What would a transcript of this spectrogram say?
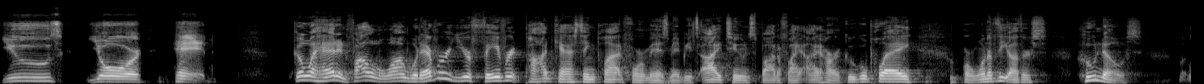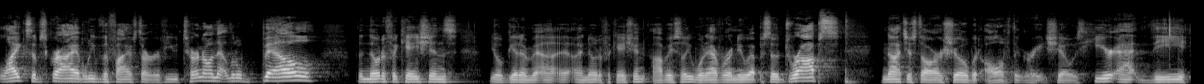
use your head. Go ahead and follow along whatever your favorite podcasting platform is. Maybe it's iTunes, Spotify, iHeart, Google Play, or one of the others. Who knows? But like, subscribe, leave the five star review, turn on that little bell, the notifications. You'll get a, a, a notification, obviously, whenever a new episode drops. Not just our show, but all of the great shows here at the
